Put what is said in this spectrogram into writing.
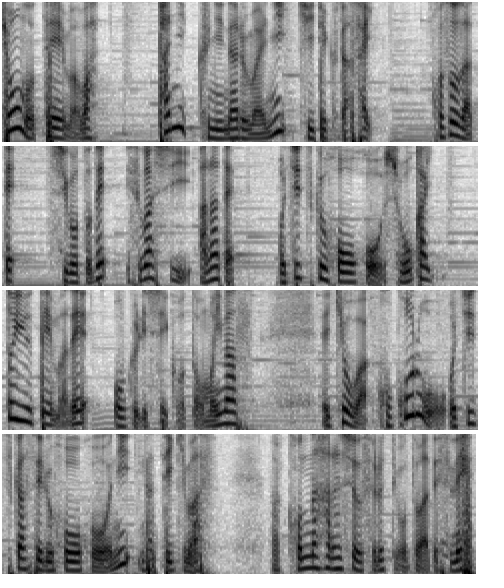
今日のテーマはパニックになる前に聞いてください。子育て仕事で忙しいあなたへ。落ち着く方法紹介というテーマでお送りしていこうと思います。え今日は心を落ち着かせる方法になっていきます。まあ、こんな話をするってことはですね、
